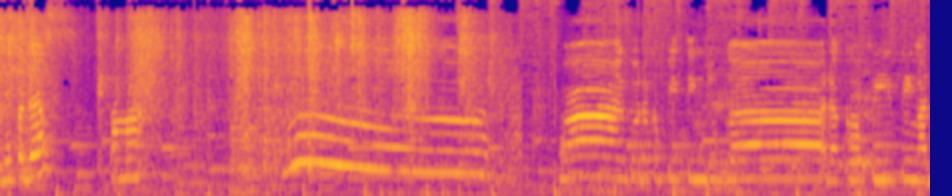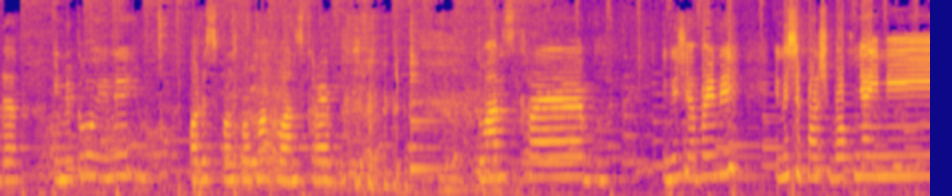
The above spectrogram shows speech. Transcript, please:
Ini pedas sama. Uh. Wah, itu ada kepiting juga. Ada kepiting, ada ini tuh ini oh, ada SpongeBob mah Tuan Scrab. Tuan Scrab. Ini siapa ini? Ini SpongeBobnya ini.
